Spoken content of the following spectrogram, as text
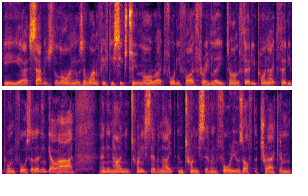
he uh, savaged the line. It was a 156 2 mile rate, 45 3 lead time, 30.8, 30.4. So they didn't go hard. And then home in 27.8 and 27.4. He was off the track and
